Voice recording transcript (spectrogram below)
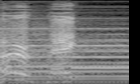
Perfect.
